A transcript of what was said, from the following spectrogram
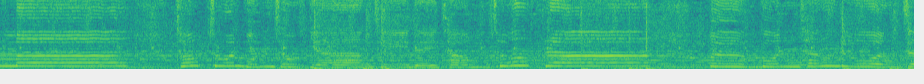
ำมา ทบทวนบุญทุกอย่างที่ได้ทำทุกคราปลื้มบุญทั้งดวงใจ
